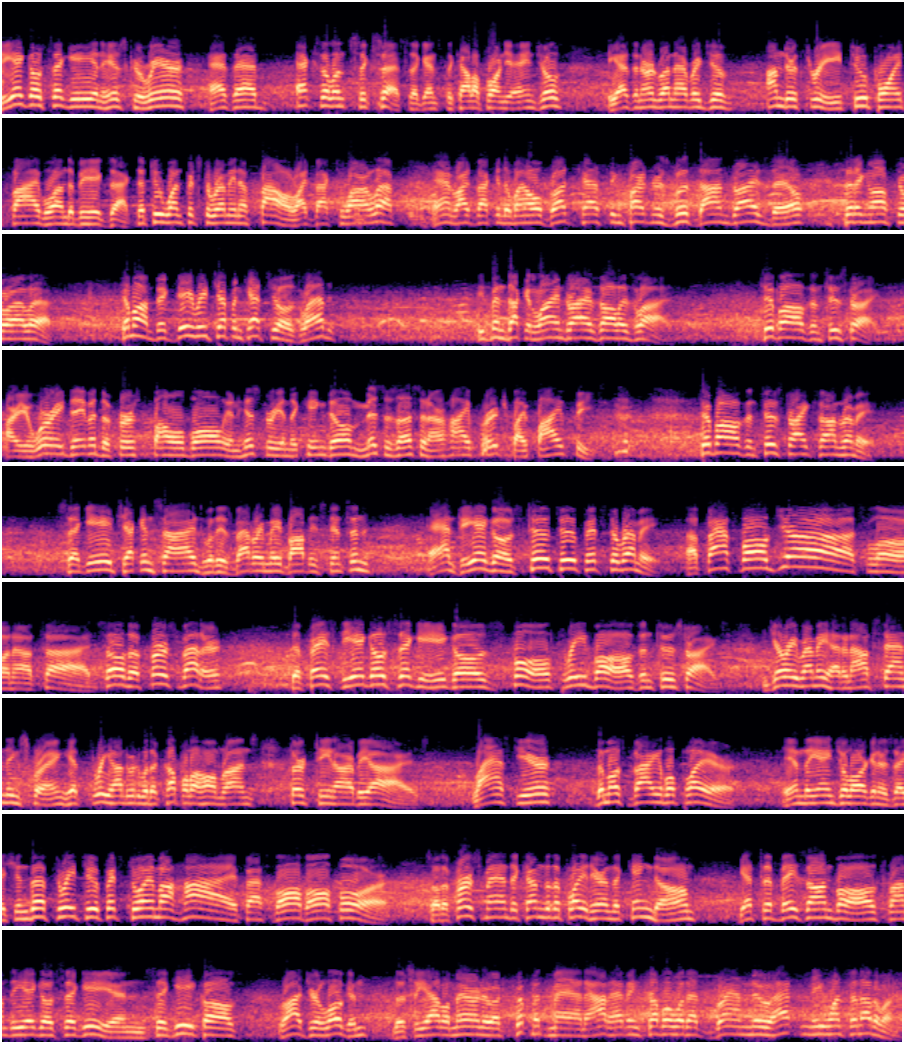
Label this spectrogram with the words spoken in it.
Diego Segui in his career has had excellent success against the California Angels. He has an earned run average of under three, 2.51 to be exact. The 2-1 pitch to Remy and a foul right back to our left and right back into my old broadcasting partner's booth, Don Drysdale, sitting off to our left. Come on, Big D, reach up and catch those, lad. He's been ducking line drives all his life. Two balls and two strikes. Are you worried, David? The first foul ball in history in the Kingdome misses us in our high perch by five feet. two balls and two strikes on Remy. Segui checking sides with his battery mate Bobby Stinson. And Diego's 2-2 pitch to Remy. A fastball just low and outside. So the first batter to face Diego Segui goes full three balls and two strikes. Jerry Remy had an outstanding spring, hit 300 with a couple of home runs, 13 RBIs. Last year, the most valuable player in the Angel organization. The 3-2 pitch to him, a high fastball, ball four. So the first man to come to the plate here in the Kingdome gets a base on balls from Diego Segui. And Segui calls Roger Logan, the Seattle Mariner equipment man, out having trouble with that brand new hat, and he wants another one.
